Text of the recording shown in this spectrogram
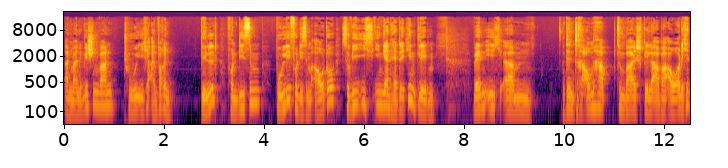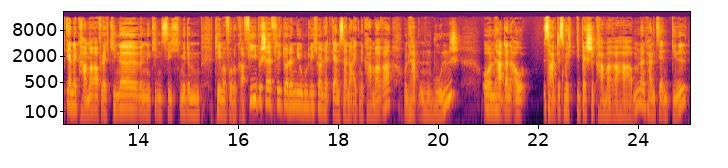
an meine Vision Wand tue ich einfach ein Bild von diesem Bulli, von diesem Auto, so wie ich ihn gern hätte, hinkleben. Wenn ich ähm, den Traum habe, zum Beispiel, aber auch, oder ich hätte gerne eine Kamera, vielleicht Kinder, wenn ein Kind sich mit dem Thema Fotografie beschäftigt oder ein Jugendlicher und hätte gerne seine eigene Kamera und hat einen Wunsch und hat dann auch sagt, es möchte die beste Kamera haben, dann kann sie ein Bild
